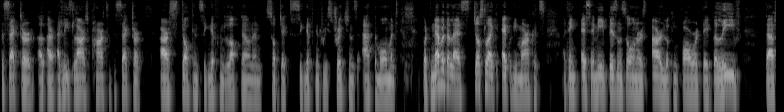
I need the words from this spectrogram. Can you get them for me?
the sector, or at least large parts of the sector, are stuck in significant lockdown and subject to significant restrictions at the moment. But nevertheless, just like equity markets, I think SME business owners are looking forward. They believe that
